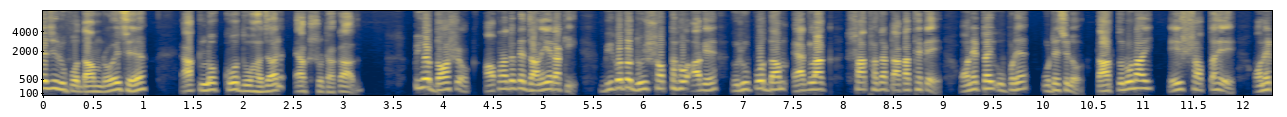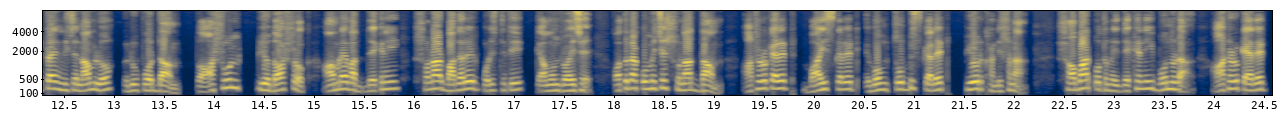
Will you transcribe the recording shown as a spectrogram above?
কেজির উপর দাম রয়েছে এক লক্ষ দু হাজার একশো টাকা। প্রিয় দর্শক, আপনাদেরকে জানিয়ে রাখি, বিগত দুই সপ্তাহ আগে রূপোর দাম এক লাখ সাত হাজার টাকা থেকে অনেকটাই উপরে উঠেছিল। তার তুলনায় এই সপ্তাহে অনেকটাই নিচে নামলো রূপোর দাম। তো আসুন, প্রিয় দর্শক, আমরা এবার দেখে নিই সোনার বাজারের পরিস্থিতি কেমন রয়েছে। কতটা কমেছে সোনার দাম? আঠারো ক্যারেট, বাইশ ক্যারেট এবং চব্বিশ ক্যারেট পিওর খাঁটি সোনা। সবার প্রথমে দেখে নিই বন্ধুরা, আঠারো ক্যারেট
